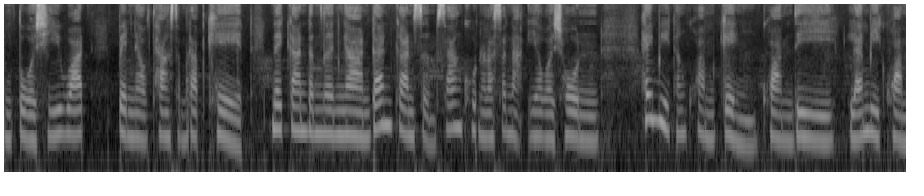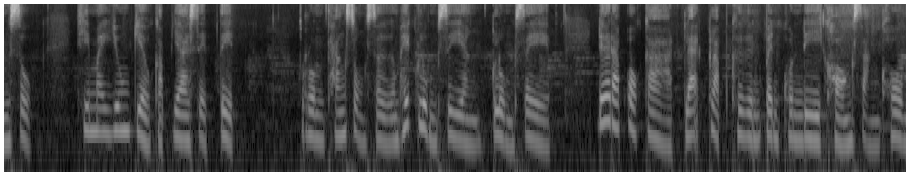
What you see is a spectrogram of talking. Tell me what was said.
ณฑ์ตัวชี้วัด เป็นแนวทางสำหรับเขต ในการดำเนินงานด้านการเสริมสร้างคุณลักษณะเยาวชน ให้มีทั้งความเก่ง ความดี และมีความสุข ที่ไม่ยุ่งเกี่ยวกับยาเสพติด รวมทั้งส่งเสริมให้กลุ่มเสี่ยง กลุ่มเสพ ได้รับโอกาสและกลับคืนเป็นคนดีของสังคม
